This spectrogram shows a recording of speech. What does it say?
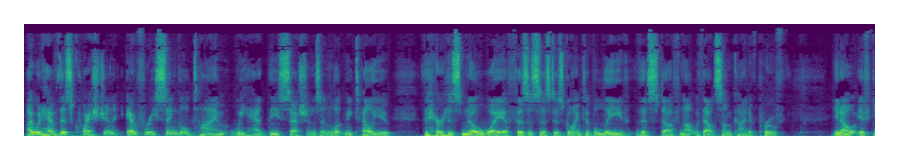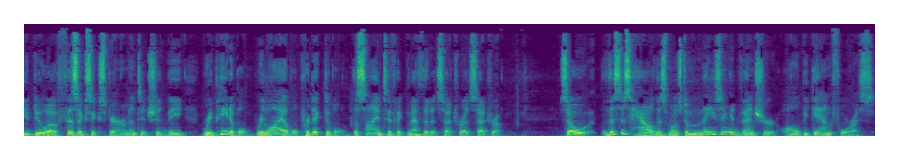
I would have this question every single time we had these sessions, and let me tell you, there is no way a physicist is going to believe this stuff, not without some kind of proof. You know, if you do a physics experiment, it should be repeatable, reliable, predictable, the scientific method, etc., etc. So this is how this most amazing adventure all began for us.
